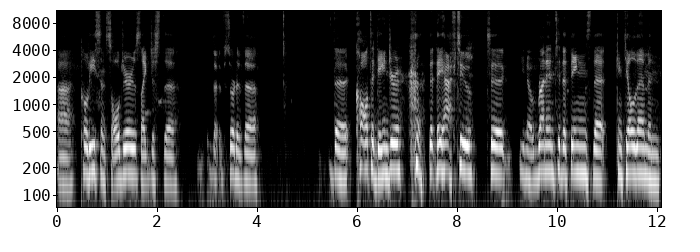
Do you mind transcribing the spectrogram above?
uh, police and soldiers, like just the the sort of the the call to danger that they have to to you know run into the things that can kill them and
